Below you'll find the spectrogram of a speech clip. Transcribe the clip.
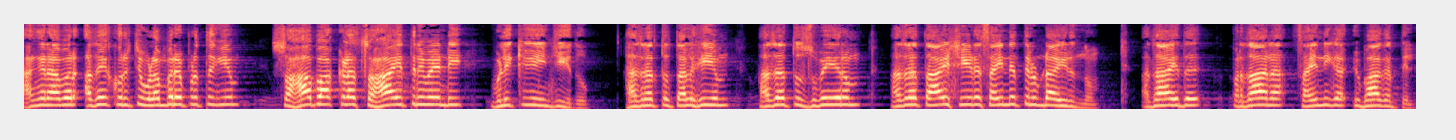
അങ്ങനെ അവർ അതേക്കുറിച്ച് വിളംബരപ്പെടുത്തുകയും സഹാബാക്കളെ സഹായത്തിന് വേണ്ടി വിളിക്കുകയും ചെയ്തു. ഹസരത്ത് തൽഹയും ഹസരത്ത് സുബൈറും ഹസരത്ത് ആയിഷയുടെ സൈന്യത്തിലുണ്ടായിരുന്നു. അതായത് പ്രധാന സൈനിക വിഭാഗത്തിൽ.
